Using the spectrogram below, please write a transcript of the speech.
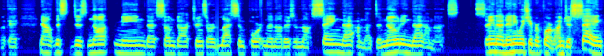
Okay. Now, this does not mean that some doctrines are less important than others. I'm not saying that. I'm not denoting that. I'm not saying that in any way, shape, or form. I'm just saying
